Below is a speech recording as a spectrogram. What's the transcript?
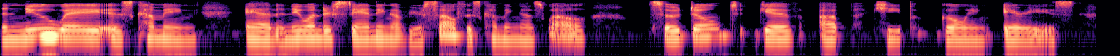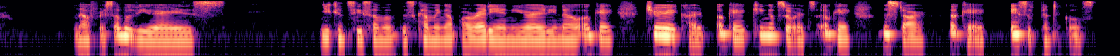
a new way is coming and a new understanding of yourself is coming as well. So don't give up, keep going, Aries. Now, for some of you, Aries, you can see some of this coming up already, and you already know okay, Chariot card, okay, King of Swords, okay, the Star, okay, Ace of Pentacles.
